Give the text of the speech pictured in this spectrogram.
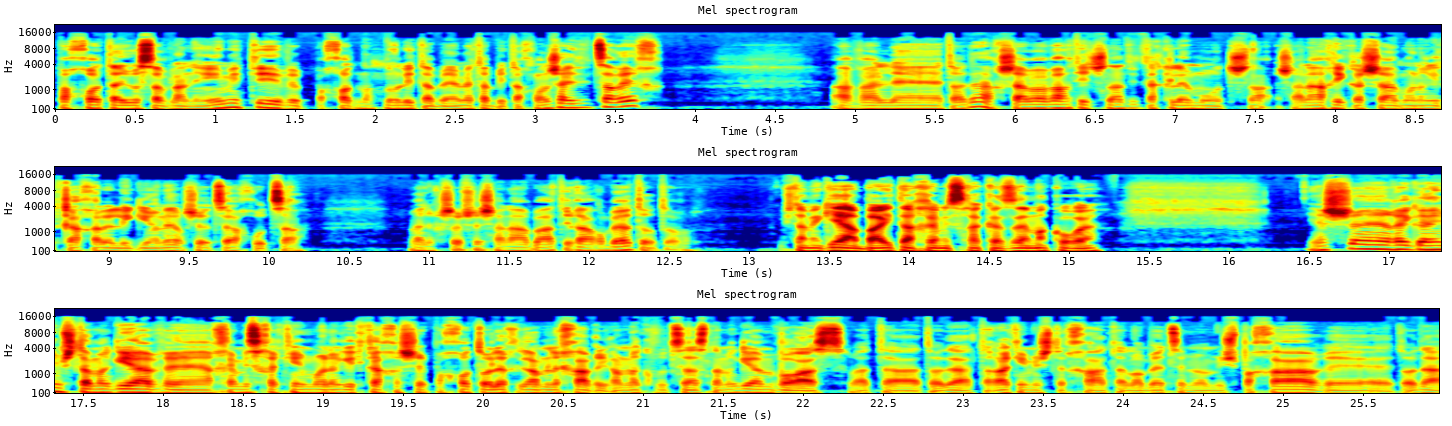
פחות היו סבלניים איתי, ופחות נתנו לי את באמת הביטחון שהייתי צריך. אבל uh, אתה יודע, עכשיו עברתי את שנת התאקלמות, שנה, שנה הכי קשה, בוא נגיד ככה, לליגיונר שיוצא החוצה. ואני חושב ששנה הבאה תראה הרבה יותר טוב. כשאתה מגיע הביתה אחרי משחק כזה, מה קורה? יש אה, רגעים שאתה מגיע ואחרי משחקים, בוא נגיד ככה, שפחות הולך גם לך וגם לקבוצה, אז אתה מגיע מבואס, ואתה, אתה יודע, אתה רק עם אשתך, אתה לא בעצם עם המשפחה, ואתה יודע,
